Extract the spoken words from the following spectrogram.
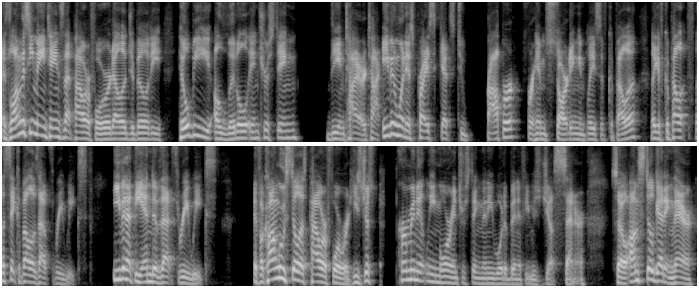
As long as he maintains that power forward eligibility, he'll be a little interesting the entire time. Even when his price gets to proper for him starting in place of Capela, Like if Capela, let's say Capela's out three weeks. Even at the end of that three weeks, if Okongwu still has power forward, he's just permanently more interesting than he would have been if he was just center. So I'm still getting there.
